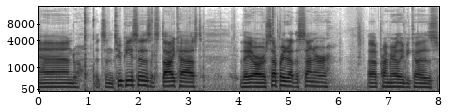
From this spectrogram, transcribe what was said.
and it's in two pieces. It's die cast. They are separated at the center uh, primarily because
